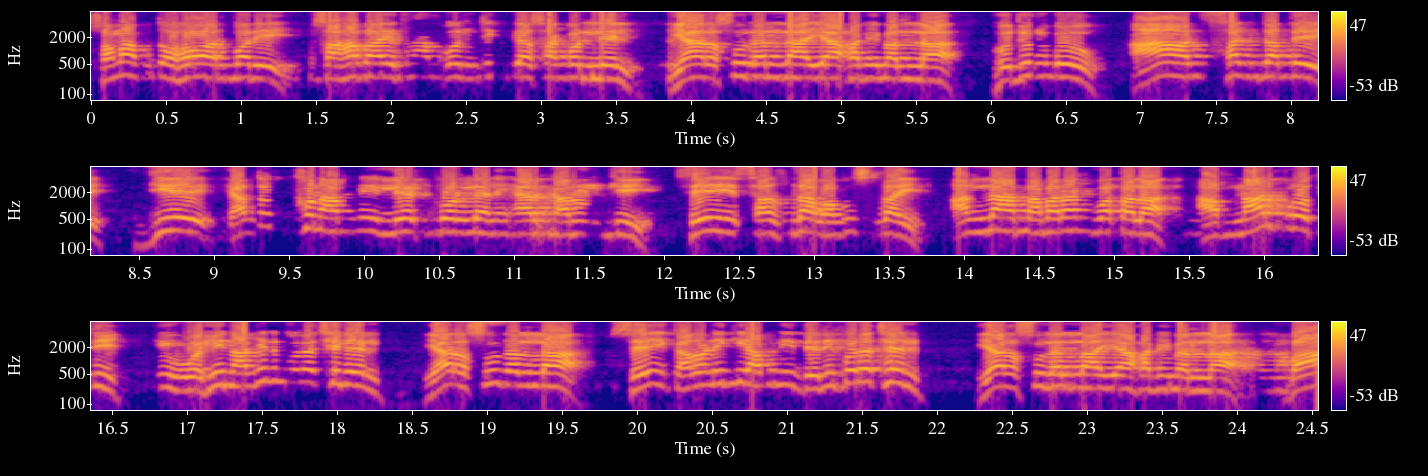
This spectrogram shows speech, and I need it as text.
সমাপ্ত হওয়ার পরে সাহাবা একরামগণ জিজ্ঞাসা করলেন, ইয়া রাসূলুল্লাহ, ইয়া হাবিবাল্লাহ, হুজুর গো, আজ সাজদাতে গিয়ে এতক্ষণ আপনি লেট করলেন, এর কারণ কি? সেই সাজদা অবস্থায় আল্লাহ তাবারাক ওয়া তাআলা আপনার প্রতি কি ওহী নাজিল করেছিলেন? ইয়া রাসূলুল্লাহ, সেই কারণে কি আপনি দেরি করেছেন? ইয়া রাসূলুল্লাহ, ইয়া হাবিবাল্লাহ, বা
